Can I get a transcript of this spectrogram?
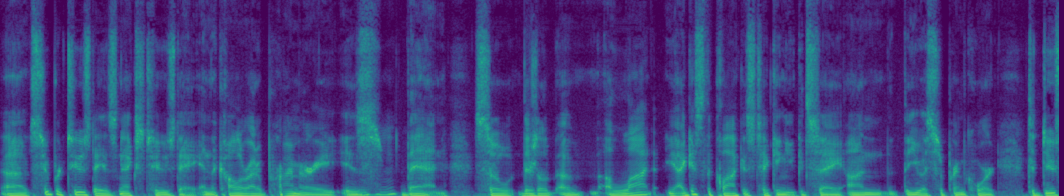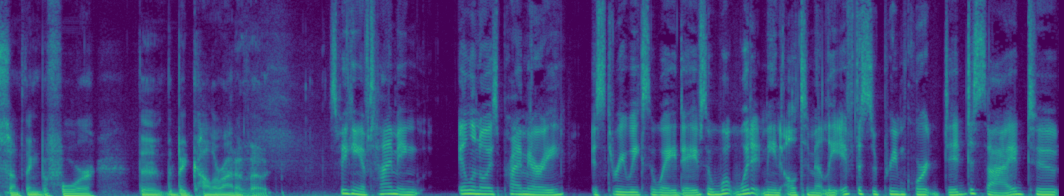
Uh, Super Tuesday is next Tuesday, and the Colorado primary is mm-hmm. then. So there's a, a, a lot. I guess the clock is ticking, you could say, on the U.S. Supreme Court to do something before the the big Colorado vote. Speaking of timing, Illinois' primary is three weeks away, Dave. So, what would it mean ultimately if the Supreme Court did decide to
